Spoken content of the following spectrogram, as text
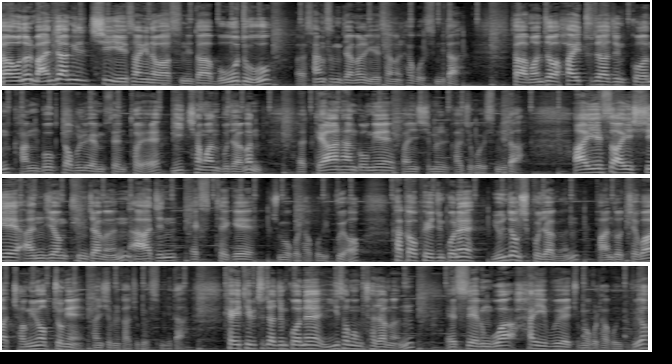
자, 오늘 만장일치 예상이 나왔습니다. 모두 상승장을 예상을 하고 있습니다. 자, 먼저 하이투자증권 강북 WM센터의 이창환 부장은 대한항공에 관심을 가지고 있습니다. ISIC의 안지영 팀장은 아진 엑스텍에 주목을 하고 있고요. 카카오페이 증권의 윤정식 부장은 반도체와 정유업종에 관심을 가지고 있습니다. KTB 투자증권의 이성웅 차장은 SM과 하이브에 주목을 하고 있고요.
